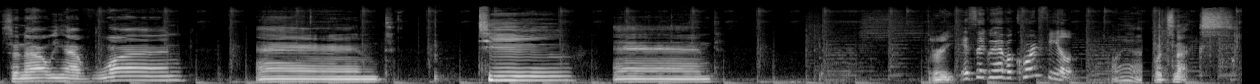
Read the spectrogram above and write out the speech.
So now we have one and two and three. It's like we have a cornfield. Oh yeah. What's next?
